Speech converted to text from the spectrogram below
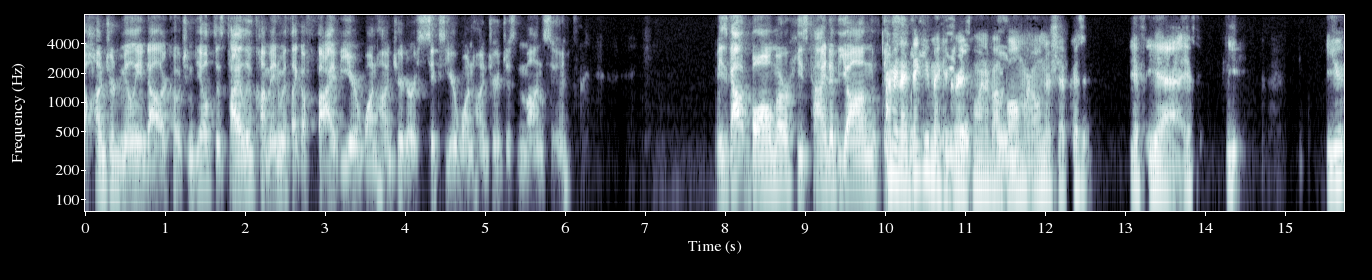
$100 million coaching deal? Does Ty Lue come in with like a five year 100 or six year 100 just monsoon? He's got Ballmer. He's kind of young. I mean, I think you make a great point about Ballmer ownership because if, yeah, if you, you,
